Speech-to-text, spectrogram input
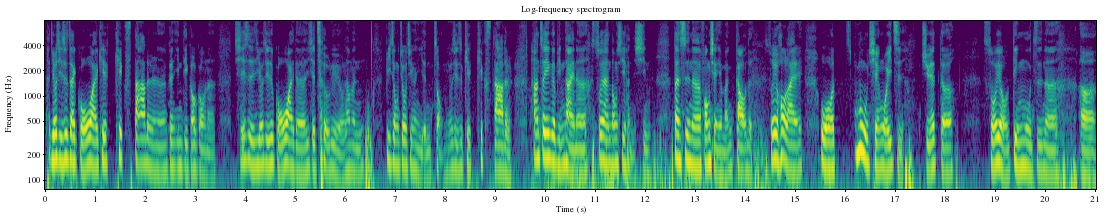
他尤其是在国外，Kick Kickstarter 呢，跟 Indiegogo 呢，其实尤其是国外的一些策略有他们避重就轻很严重，尤其是 Kick Kickstarter，它这一个平台呢，虽然东西很新，但是呢风险也蛮高的，所以后来我目前为止觉得所有定募资呢，呃，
